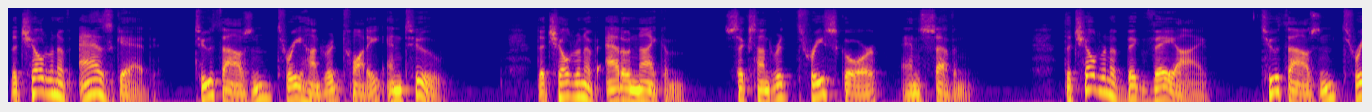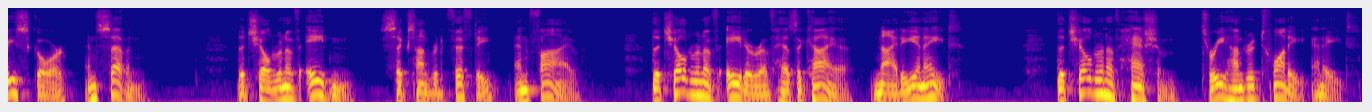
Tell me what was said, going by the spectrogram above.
The children of Azgad, two thousand three hundred twenty and two. The children of Adonikam, six hundred three score and seven. The children of Bigvai, two thousand three score and seven. The children of Adin, six hundred fifty and five. The children of Ater of Hezekiah, ninety and eight. The children of Hashum, three hundred twenty and eight.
